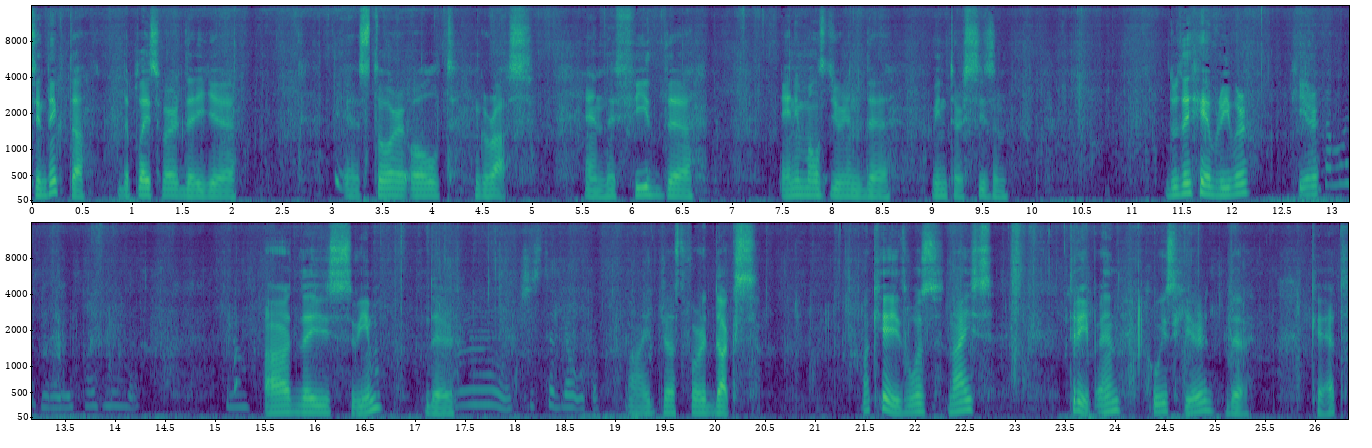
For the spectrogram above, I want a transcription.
Сильник? Sinikta, the place where they uh, uh, store old grass and they feed the animals during the winter season. Do they have river here. Are they swim there? I just for ducks. Okay, it was nice trip. And who is here? The cat.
